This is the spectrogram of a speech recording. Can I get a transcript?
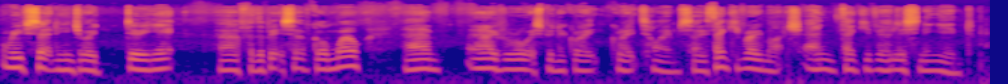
we've certainly enjoyed doing it uh, for the bits that have gone well, um, and overall, it's been a great, great time. So, thank you very much, and thank you for listening in.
